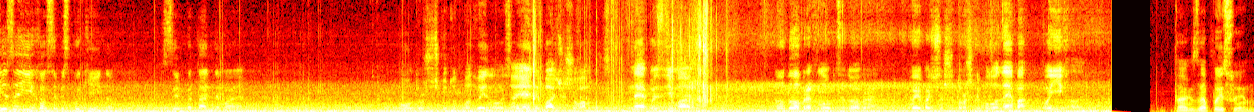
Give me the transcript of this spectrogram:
і заїхав собі спокійно. З цим питань немає. О, трошечки тут подвинулося, а я й не бачу, що вам небо знімаю. Ну добре, хлопці, добре. Вибачте, що трошки було неба. Поїхали. Так, записуємо.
